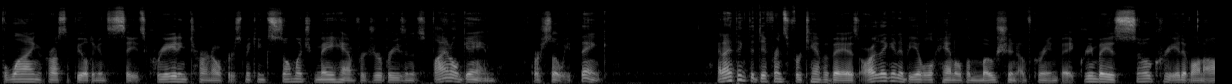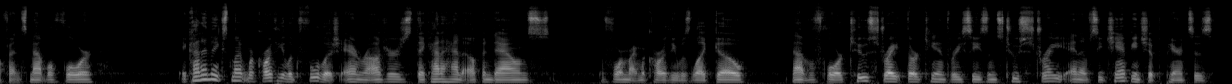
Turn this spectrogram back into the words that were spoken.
flying across the field against the Saints, creating turnovers, making so much mayhem for Drew Brees in his final game, or so we think. And I think the difference for Tampa Bay is are they going to be able to handle the motion of Green Bay? Green Bay is so creative on offense. Matt LaFleur, it kind of makes Mike McCarthy look foolish. Aaron Rodgers, they kind of had up and downs before Mike McCarthy was let go. Matt LaFleur, two straight 13 and 3 seasons, two straight NFC Championship appearances,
